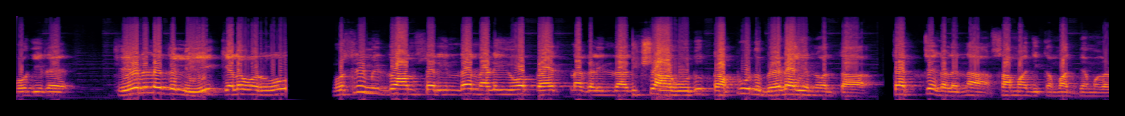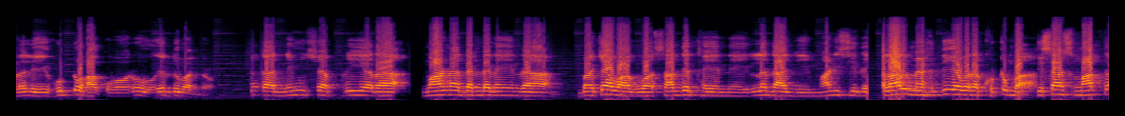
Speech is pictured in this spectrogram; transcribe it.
ಹೋಗಿದೆ. ಕೇರಳದಲ್ಲಿ ಕೆಲವರು ಮುಸ್ಲಿಂ ವಿದ್ವಾಂಸರಿಂದ ನಡೆಯುವ ಪ್ರಯತ್ನಗಳಿಂದ ಶಿಕ್ಷೆ ಆಗುವುದು ತಪ್ಪುವುದು ಬೇಡ ಎನ್ನುವಂತ ಚರ್ಚೆಗಳನ್ನ ಸಾಮಾಜಿಕ ಮಾಧ್ಯಮಗಳಲ್ಲಿ ಹುಟ್ಟು ಹಾಕುವವರು ಎದ್ದು ಬಂದರು. ನಿಮಿಷ ಪ್ರಿಯರ ಮರಣದಂಡನೆಯಿಂದ ಬಚಾವಾಗುವ ಸಾಧ್ಯತೆಯನ್ನೇ ಇಲ್ಲದಾಗಿ ಮಾಡಿಸಿದೆ. ಮೆಹದಿ ಅವರ ಕುಟುಂಬ. ಕಿಸಾಸ್ ಮಾತ್ರ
